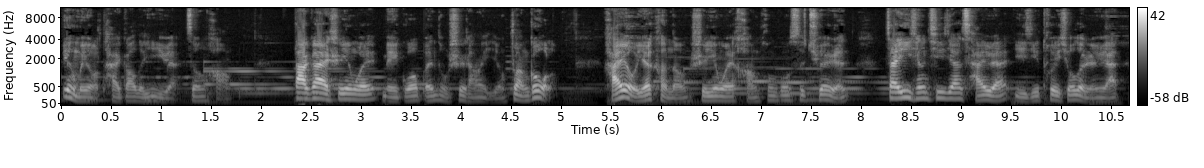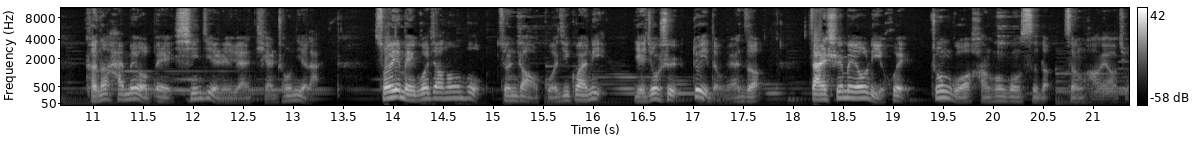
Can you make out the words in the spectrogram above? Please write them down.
并没有太高的意愿增航。大概是因为美国本土市场已经赚够了，还有也可能是因为航空公司缺人，在疫情期间裁员以及退休的人员，可能还没有被新进人员填充进来。所以，美国交通部遵照国际惯例，也就是对等原则，暂时没有理会中国航空公司的增航要求。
